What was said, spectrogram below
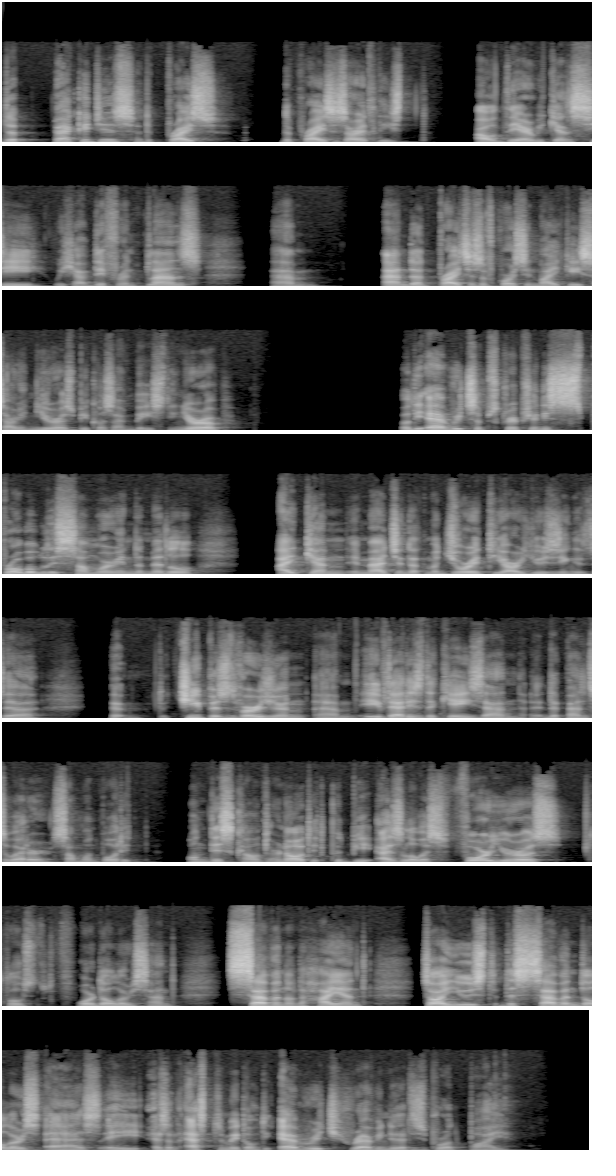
the packages, the price, the prices are at least out there. We can see we have different plans. Um, and the prices, of course, in my case are in euros because I'm based in Europe. So the average subscription is probably somewhere in the middle. I can imagine that majority are using the, the, the cheapest version. Um, if that is the case, then it depends whether someone bought it on discount or not. It could be as low as 4 euros, close to $4 and 7 on the high end. So I used the $7 as a as an estimate of the average revenue that is brought by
